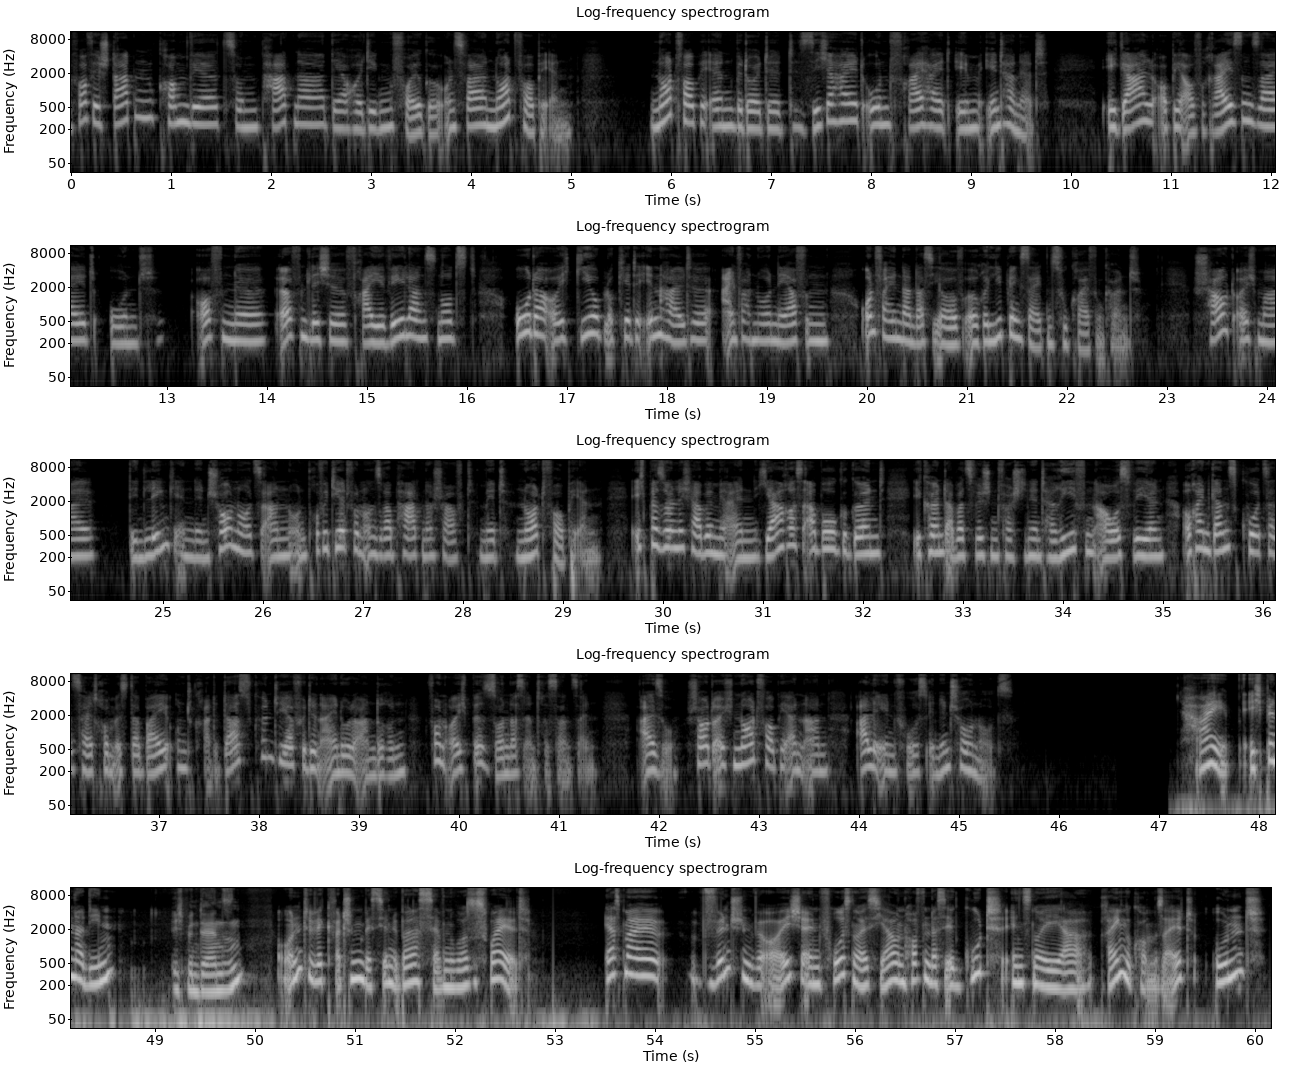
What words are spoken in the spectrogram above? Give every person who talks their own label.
Speaker 1: Bevor wir starten, kommen wir zum Partner der heutigen Folge, und zwar NordVPN. NordVPN bedeutet Sicherheit und Freiheit im Internet. Egal, ob ihr auf Reisen seid und offene, öffentliche, freie WLANs nutzt oder euch geoblockierte Inhalte einfach nur nerven und verhindern, dass ihr auf eure Lieblingsseiten zugreifen könnt. Schaut euch mal den Link in den Show Notes an und profitiert von unserer Partnerschaft mit NordVPN. Ich persönlich habe mir ein Jahresabo gegönnt. Ihr könnt aber zwischen verschiedenen Tarifen auswählen. Auch ein ganz kurzer Zeitraum ist dabei und gerade das könnte ja für den einen oder anderen von euch besonders interessant sein. Also, schaut euch NordVPN an. Alle Infos in den Show Notes. Hi, ich bin Nadine.
Speaker 2: Ich bin Dansen.
Speaker 1: Und wir quatschen ein bisschen über Seven vs. Wild. Erstmal wünschen wir euch ein frohes neues Jahr und hoffen, dass ihr gut ins neue Jahr reingekommen seid. Und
